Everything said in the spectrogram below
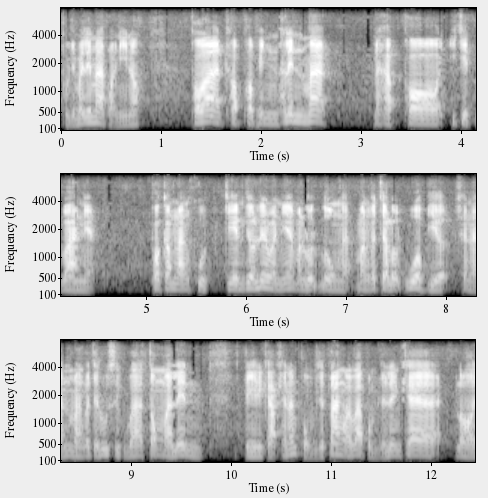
ผมจะไม่เล่นมากกว่านี้เนาะเพราะว่าพอพอเป็นถ้าเล่นมากนะครับ พออีก7วันเนี่ยพอกำลังขุดเกมที่เราเล่นวันนี้มันลดลงอะมันก็จะลดวบเยอะ ฉะนั้นมันก็จะรู้สึกว่าต้องมาเล่นตีกลับ ฉะนั้นผมจะตั้งไว้ว่าผมจะเล่นแค่ร้อย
